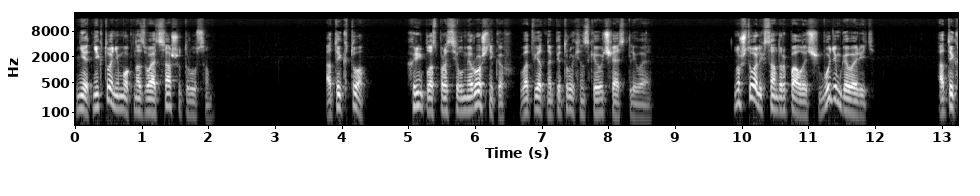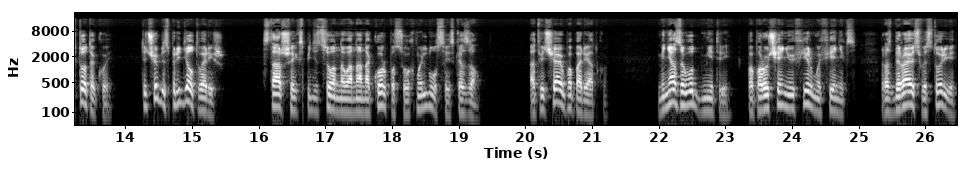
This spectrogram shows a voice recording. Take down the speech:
Нет, никто не мог назвать Сашу трусом. «А ты кто?» – хрипло спросил Мирошников в ответ на Петрухинское участливое. Ну что, Александр Павлович, будем говорить? А ты кто такой? Ты что беспредел творишь? Старший экспедиционного нанокорпуса ухмыльнулся и сказал. Отвечаю по порядку. Меня зовут Дмитрий. По поручению фирмы «Феникс» разбираюсь в истории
